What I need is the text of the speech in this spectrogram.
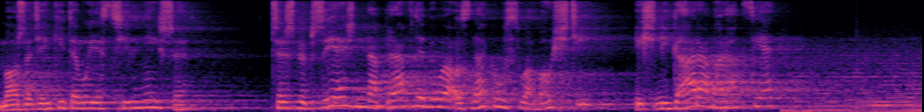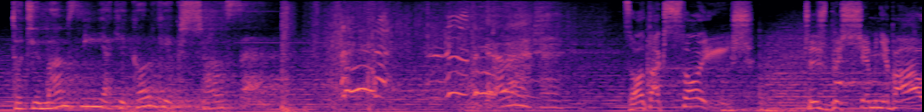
Może dzięki temu jest silniejszy. Czyżby przyjaźń naprawdę była oznaką słabości? Jeśli Gara ma rację, to czy mam z nim jakiekolwiek szanse? Co tak stoisz? Czyżbyś się mnie bał?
